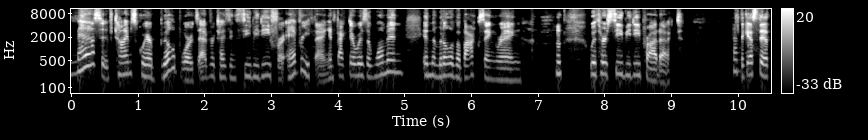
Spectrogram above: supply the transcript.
massive Times Square billboards advertising CBD for everything. In fact, there was a woman in the middle of a boxing ring with her CBD product. That's I guess that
